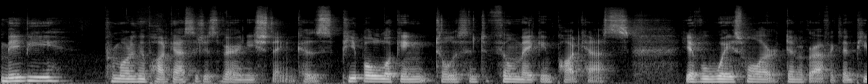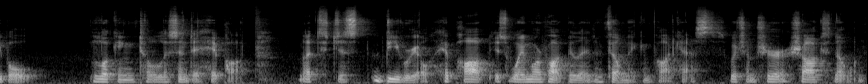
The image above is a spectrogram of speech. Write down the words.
maybe promoting the podcast is just a very niche thing because people looking to listen to filmmaking podcasts, you have a way smaller demographic than people looking to listen to hip hop. Let's just be real. Hip hop is way more popular than filmmaking podcasts, which I'm sure shocks no one.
